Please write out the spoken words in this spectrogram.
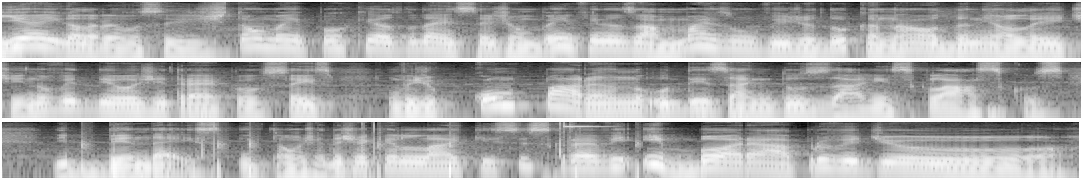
E aí galera, vocês estão bem? Porque eu tudo aí, sejam bem-vindos a mais um vídeo do canal Daniel Leite. E no vídeo de hoje trago para vocês um vídeo comparando o design dos aliens clássicos de Ben 10. Então já deixa aquele like, se inscreve e bora pro vídeo!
